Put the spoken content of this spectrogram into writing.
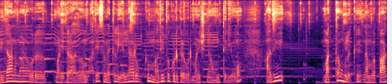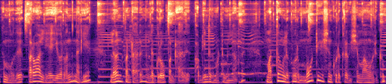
நிதானமான ஒரு மனிதராகவும் அதே சமயத்தில் எல்லாருக்கும் மதிப்பு கொடுக்குற ஒரு மனுஷனாகவும் தெரியும் அது மற்றவங்களுக்கு நம்மளை பார்க்கும்போது பரவாயில்லையே இவர் வந்து நிறைய லேர்ன் பண்ணுறாரு நல்லா க்ரோ பண்ணுறாரு அப்படின்றது மட்டும் இல்லாமல் மற்றவங்களுக்கு ஒரு மோட்டிவேஷன் கொடுக்குற விஷயமாகவும் இருக்கும்.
